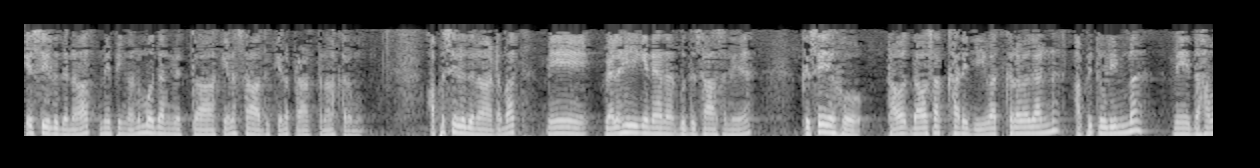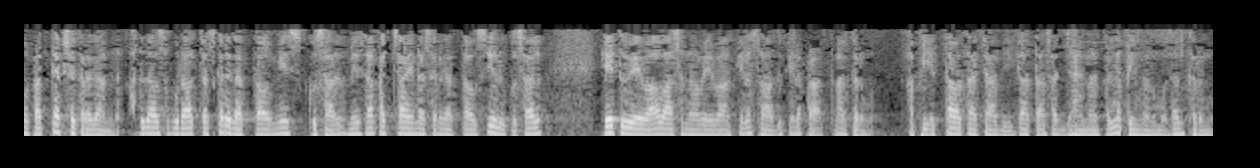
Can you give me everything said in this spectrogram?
ඒ සියලු දෙනාත් මේ පින් අනුමෝදන් වෙත්වා කියලා සාදු කියලා ප්‍රාර්ථනා කරමු. අප සියලු දෙනාටමත් මේ වැළහීගෙන යන බුද්ධ ශාසනය කෙසේ හෝ තව දවසක් හරි ජීවත් කරවගන්න අපි තුලින්ම මේ ධහම ප්‍රත්‍යක්ෂ කරගන්න. අද දවස පුරාත් රැස් කරගත්තා වූ මේ කුසල් මේ සාකච්ඡාවෙන් රැස් කරගත්තා වූ සියලු කුසල් හේතු වේවා වාසනාව වේවා කියලා සාදු කියලා ප්‍රාර්ථනා කරමු. අපි ettavataචාදී ගාථා සජ්ජායනා කරලා පින් අනුමෝදන් කරමු.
